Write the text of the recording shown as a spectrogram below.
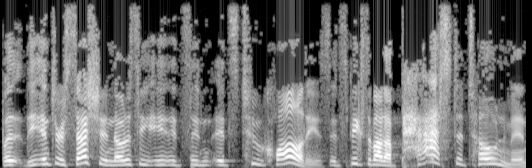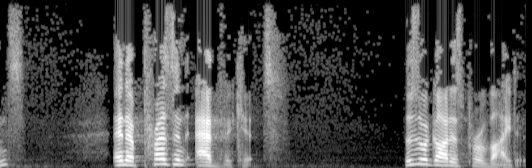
But the intercession, notice it's in its two qualities. It speaks about a past atonement and a present advocate. This is what God has provided.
